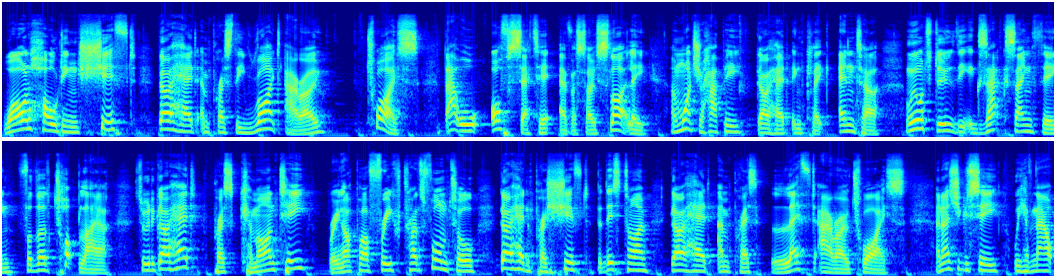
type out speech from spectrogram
While holding Shift, go ahead and press the right arrow twice. That will offset it ever so slightly. And once you're happy, go ahead and click enter. And we want to do the exact same thing for the top layer. So we're gonna go ahead, press Command T, bring up our free transform tool, go ahead and press shift, but this time go ahead and press left arrow twice. And as you can see, we have now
